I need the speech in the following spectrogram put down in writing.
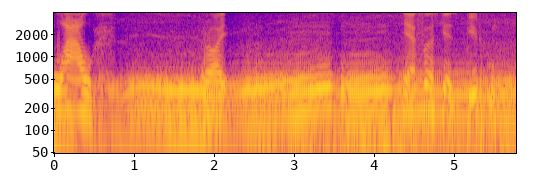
Wow. Right. Yeah, first gear is beautiful.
